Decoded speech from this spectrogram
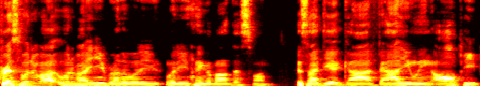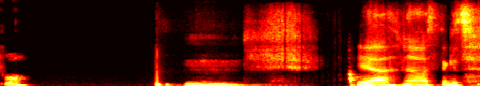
Chris, what about what about you, brother? What do you what do you think about this one? This idea of God valuing all people. Mm. Yeah, no, I think it's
